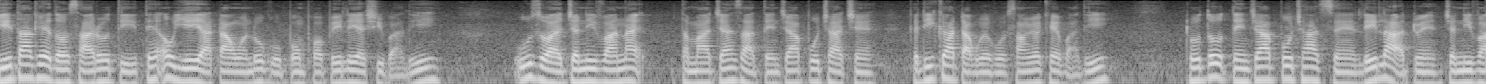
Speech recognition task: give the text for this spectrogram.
ရေးသားခဲ့သောစာတို့သည်တင်းအုပ်ရေးရာတာဝန်တို့ကိုပုံဖော်ပေးလျက်ရှိပါသည်ဥစွာဂျနီဗာ၌တမန်ကျမ်းစာတင်ကြားပို့ချခြင်းဂတိကတာဝန်ကိုဆောင်ရွက်ခဲ့ပါသည် ထို့သို့တင်ကြားပို့ချစဉ်လေးလအတွင်းဂျနီဗာ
